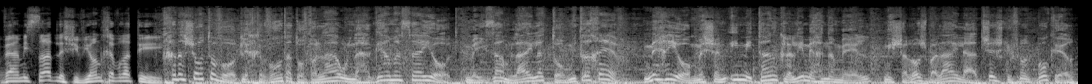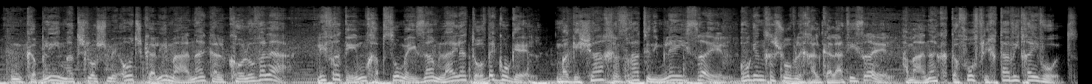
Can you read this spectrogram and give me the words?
והמשרד לשוויון חברתי. חדשות טובות לחברות התובלה ולנהגי המשאיות. מיזם לילה טוב מתרחב. מהיום משנעים מטען כללי מהנמל, משלוש בלילה עד שש לפנות בוקר, ומקבלים עד 300 שקלים מענק על כל הובלה. לפרטים חפשו מיזם לילה טוב בגוגל. מגישה חברת נמלי ישראל, עוגן חשוב לכלכלת ישראל. המענק כפוף לכתב התחייבות.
